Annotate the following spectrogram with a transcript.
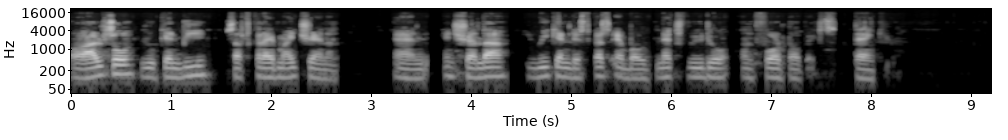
Also you can be subscribe my channel. And inshallah we can discuss about next video on four topics. Thank you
